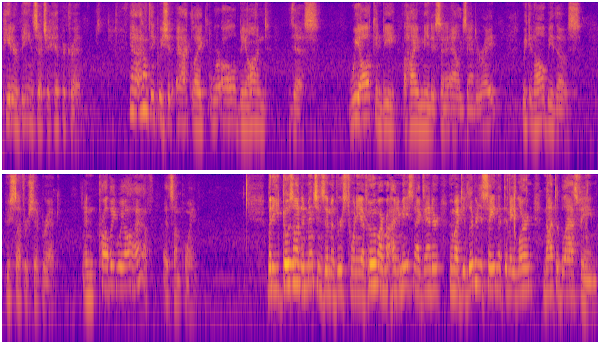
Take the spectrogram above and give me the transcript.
Peter being such a hypocrite. Yeah, I don't think we should act like we're all beyond this. We all can be a Hymenaeus and an Alexander, right? We can all be those who suffer shipwreck. And probably we all have at some point. But he goes on and mentions them in verse 20 of whom are Hymenaeus and Alexander, whom I delivered to Satan that they may learn not to blaspheme.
